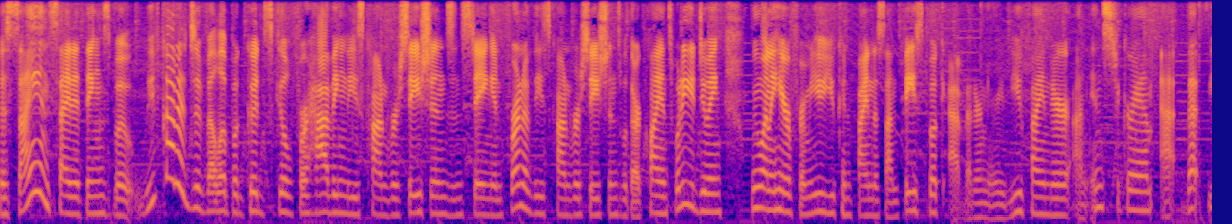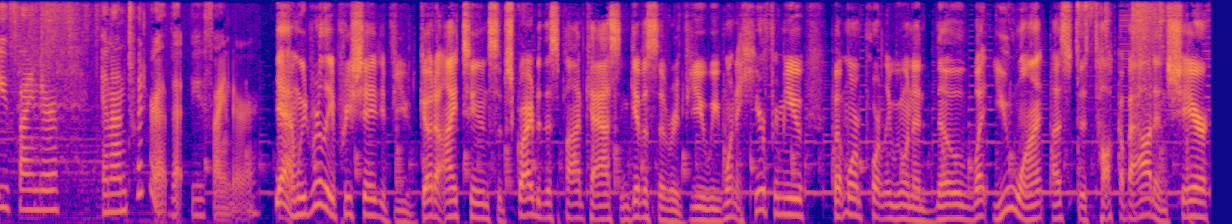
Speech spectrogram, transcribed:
the science side of things, but we've got to develop a good skill for having these conversations and staying in front of these conversations with our clients. What are you doing? We want to hear from you. You can find us on Facebook at Veterinary Viewfinder, on Instagram at Vet Viewfinder and on Twitter at Vet Viewfinder. Yeah, and we'd really appreciate if you go to iTunes, subscribe to this podcast, and give us a review. We want to hear from you, but more importantly, we want to know what you want us to talk about and share.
